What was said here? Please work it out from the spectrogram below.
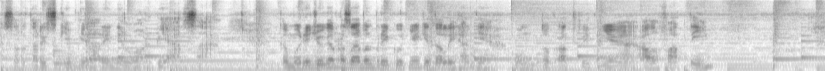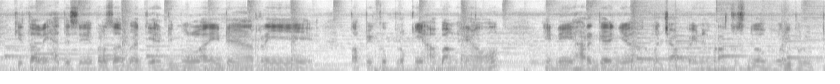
serta Rizky Bilar ini luar biasa. Kemudian juga persahabat berikutnya kita lihat ya untuk outfitnya Al-Fatih. Kita lihat di sini persahabat ya dimulai dari topi kupluknya Abang L ini harganya mencapai Rp620.000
